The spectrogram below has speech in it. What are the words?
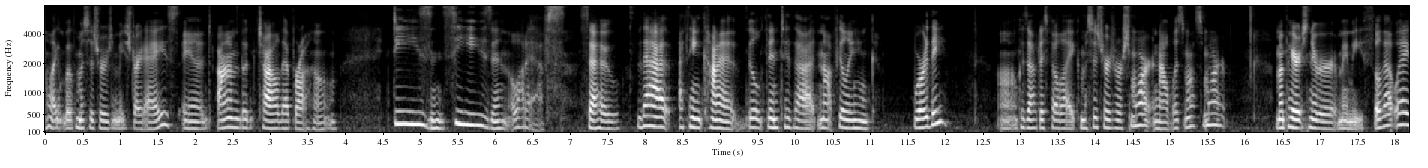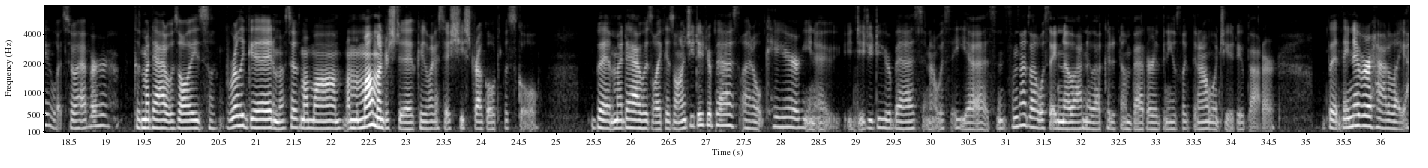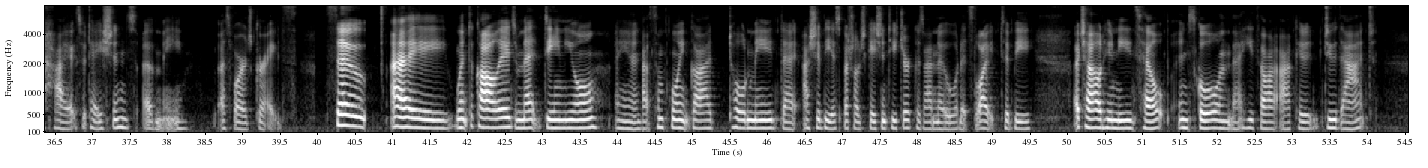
Like both my sisters and me straight A's, and I'm the child that brought home D's and C's and a lot of F's. So that I think kind of built into that not feeling worthy, because um, I just felt like my sisters were smart and I was not smart. My parents never made me feel that way whatsoever because my dad was always really good and so was my mom. My mom understood because like i said she struggled with school. But my dad was like as long as you did your best i don't care you know did you do your best? And i would say yes. And sometimes i would say no i know i could have done better then he was like then i want you to do better. But they never had like high expectations of me as far as grades. So I went to college met Daniel, and at some point, God told me that I should be a special education teacher because I know what it's like to be a child who needs help in school, and that He thought I could do that.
